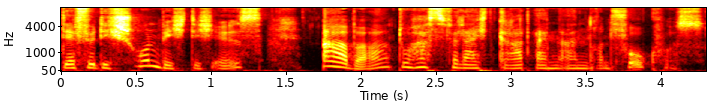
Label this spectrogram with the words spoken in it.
der für dich schon wichtig ist, aber du hast vielleicht gerade einen anderen Fokus.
